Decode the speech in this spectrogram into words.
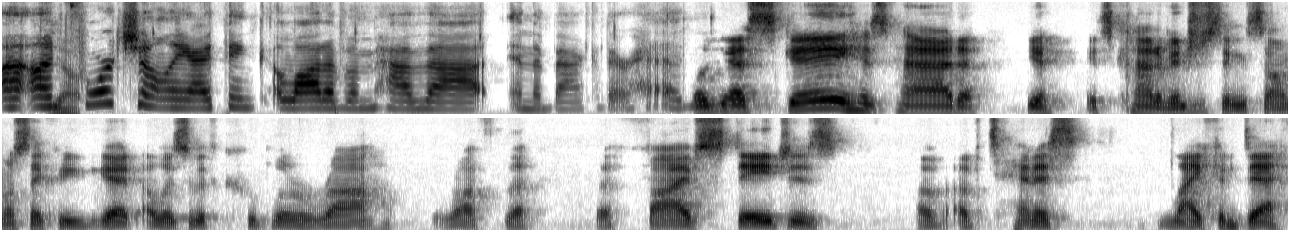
Uh, unfortunately, yep. I think a lot of them have that in the back of their head. Well, Gasquet has had, yeah, it's kind of interesting. It's almost like we get Elisabeth Kübler-Ross, the, the five stages of, of tennis life and death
